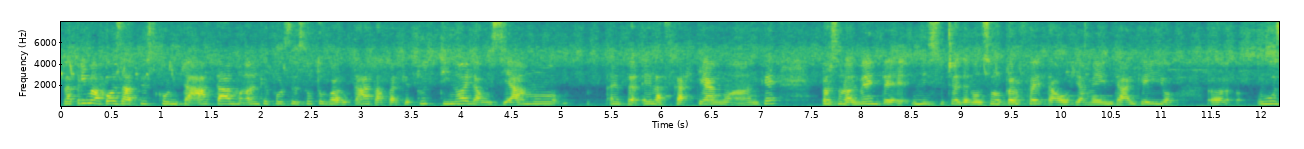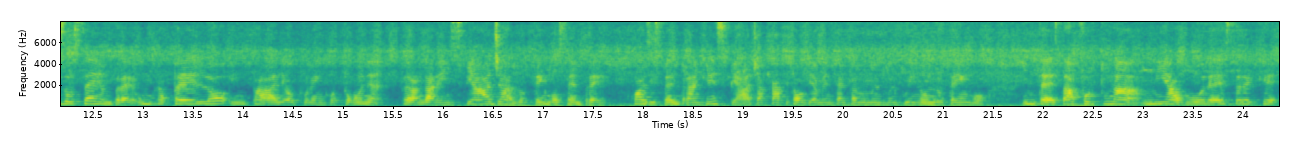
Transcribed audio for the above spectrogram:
la prima cosa più scontata ma anche forse sottovalutata perché tutti noi la usiamo e la scartiamo anche personalmente mi succede, non sono perfetta ovviamente, anche io eh, uso sempre un cappello in paglia oppure in cotone per andare in spiaggia, lo tengo sempre, quasi sempre anche in spiaggia, capita ovviamente anche al momento in cui non lo tengo in testa, fortuna mia vuole essere che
